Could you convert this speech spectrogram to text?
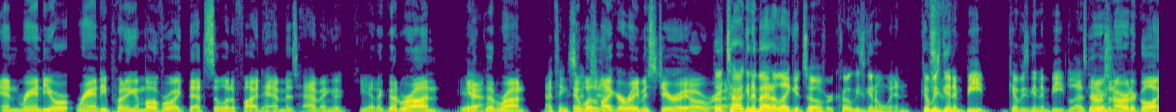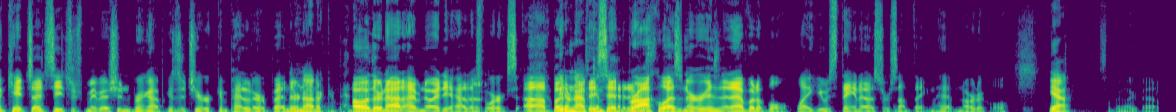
and Randy or Randy putting him over like that solidified him as having a he had a good run. He had Yeah. a good run. I think so. it wasn't too. like a Rey Mysterio run. Quit talking about it like it's over. Kofi's gonna win. Kofi's gonna beat. Kofi's gonna beat Lesnar. There was an article on Cage Side Seats, which maybe I shouldn't bring up because it's your competitor, but They're not our competitor. Oh, they're not. I have no idea how this works. Uh, but don't have they said. Brock Lesnar is inevitable, like he was Thanos or something. They had an article, Yeah, something like that.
